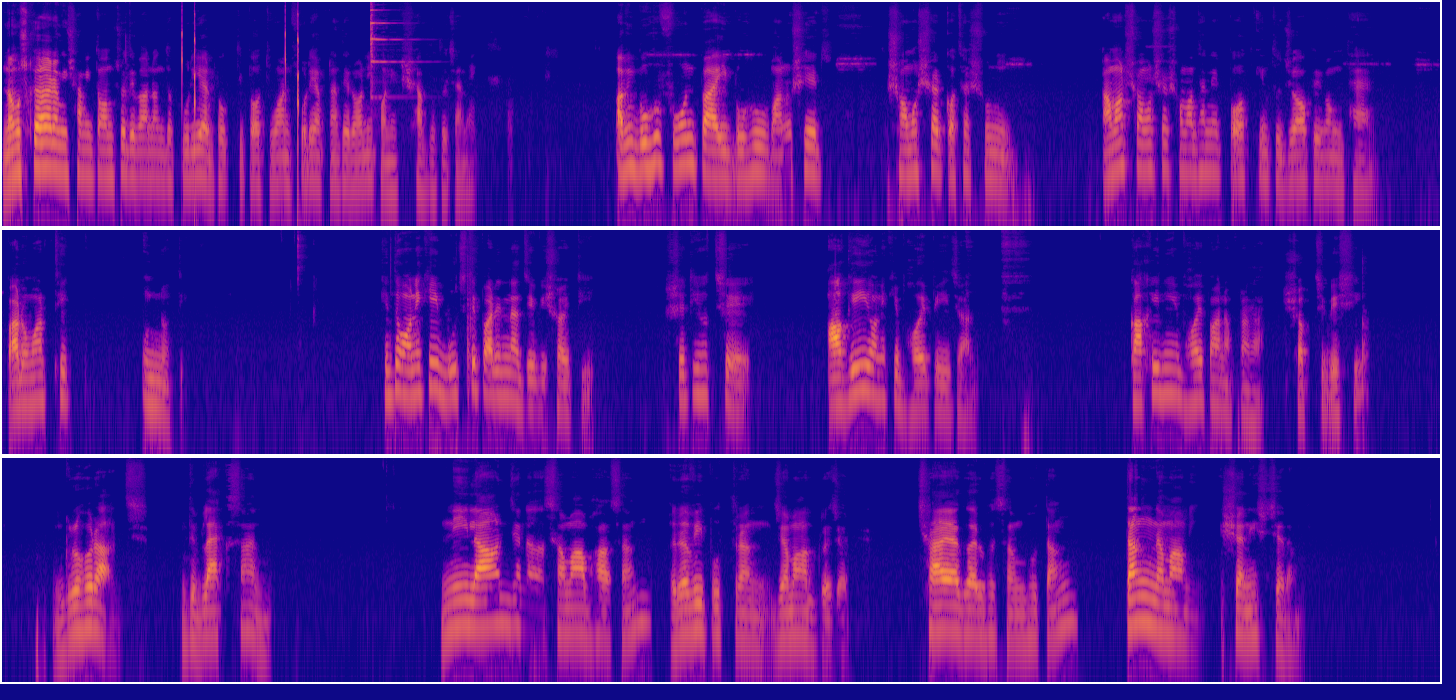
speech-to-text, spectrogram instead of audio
নমস্কার, আমি স্বামী তন্ত্র দেবানন্দ পুরী আর ভক্তিপথ ওয়ান ফোরে আপনাদের অনেক অনেক স্বাগত জানাই। আমি বহু ফোন পাই, বহু মানুষের সমস্যার কথা শুনি। আমার সমস্যার সমাধানের পথ কিন্তু জপ এবং ধ্যান, পারমার্থিক উন্নতি। কিন্তু অনেকেই বুঝতে পারেন না যে বিষয়টি। সেটি হচ্ছে, আগেই অনেকে ভয় পেয়ে যান। কাকে নিয়ে ভয় পান আপনারা সবচেয়ে বেশি? গ্রহরাজ দি ব্ল্যাক সান নীলাঞ্জন সমাভাসং, রবিপুত্রং জমাগ্রজ ছায়াগর্ভ সম্ভুতং তং নমামি শনিশ্চরম।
